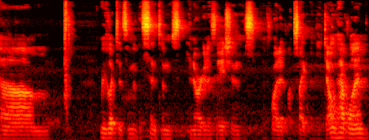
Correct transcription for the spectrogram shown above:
Um, we've looked at some of the symptoms in organizations of what it looks like when they don't have one.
